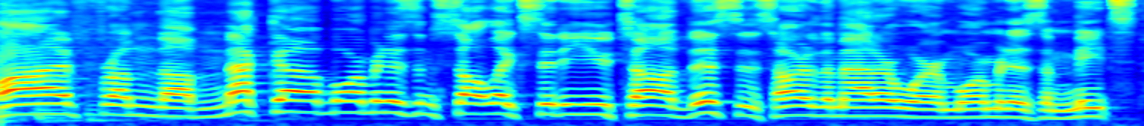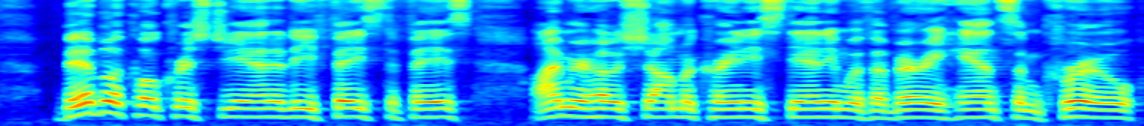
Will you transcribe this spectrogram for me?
Live from the Mecca of Mormonism, Salt Lake City, Utah. This is Heart of the Matter, where Mormonism meets biblical Christianity face to face. I'm your host, Shawn McCraney, standing with a very handsome crew.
